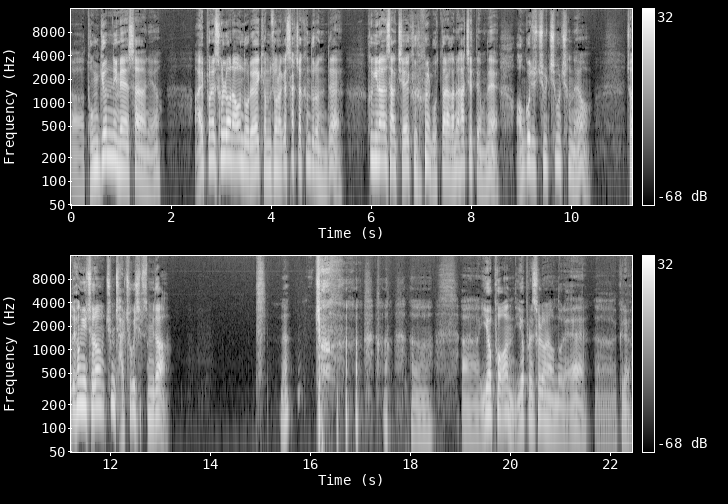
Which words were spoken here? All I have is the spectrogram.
어, 동균님의 사연이에요. 아이폰에서 흘러나온 노래 겸손하게 살짝 흔들었는데 흥이 난 상체에 그 흥을 못 따라가는 하체 때문에 엉거주춤 춤을 췄네요. 저도 형님처럼 춤 잘 추고 싶습니다. 네? 어, 아, 이어폰, 이어폰에서 흘러나온 노래. 어, 그래요.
